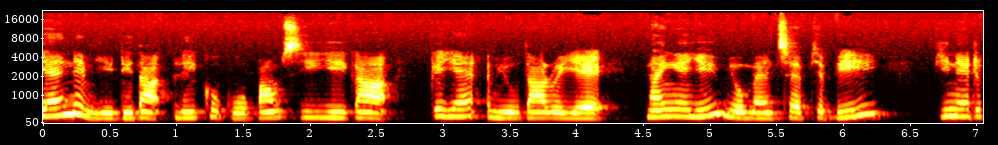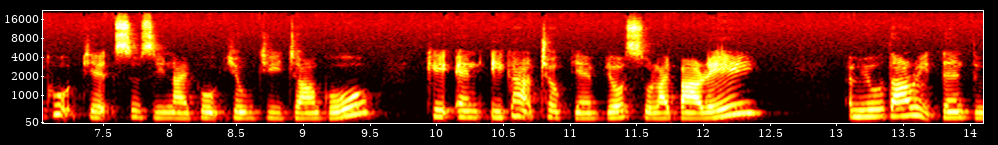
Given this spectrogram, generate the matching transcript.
ယန်းနယ်မြေဒေသ၄ခုကိုပေါင်းစည်းရေးကကယန်းအမျိုးသားတွေရဲ့နိုင်ငံရေးမျိုးမှန်းချက်ဖြစ်ပြီးပြည်내တစ်ခုအဖြစ်စုစည်းနိုင်ဖို့ယုံကြည်ကြောင်းကို KNA ကထုတ်ပြန်ပြောဆိုလိုက်ပါရယ်။အမျိုးသားတွေတန်းတူ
